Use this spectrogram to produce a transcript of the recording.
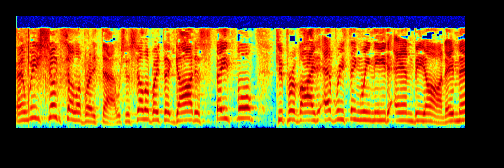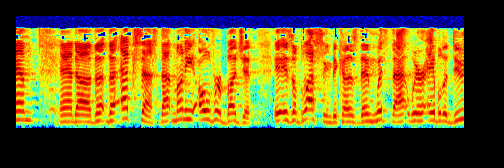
And we should celebrate that. We should celebrate that God is faithful to provide everything we need and beyond. Amen. And uh, the the excess, that money over budget, is a blessing because then with that we're able to do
